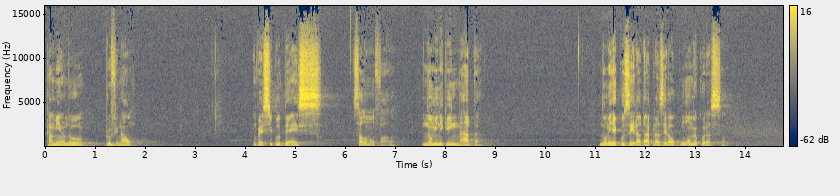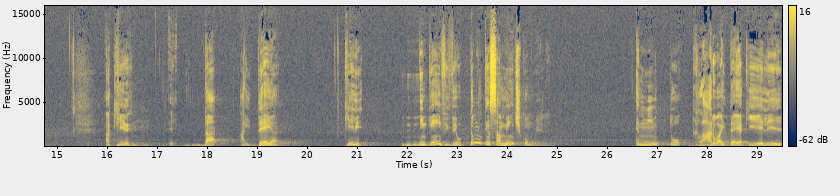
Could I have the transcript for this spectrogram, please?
Caminhando para o final, no versículo 10, Salomão fala: Não me neguei nada, não me recusei a dar prazer algum ao meu coração. Aqui dá a ideia que ele, ninguém viveu tão intensamente como ele é muito claro a ideia que ele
